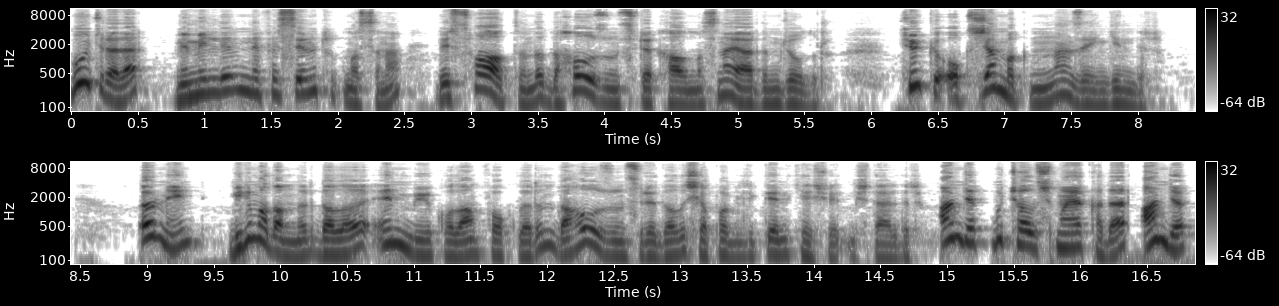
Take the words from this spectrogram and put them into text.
Bu hücreler memelilerin nefeslerini tutmasına ve su altında daha uzun süre kalmasına yardımcı olur. Çünkü oksijen bakımından zengindir. Örneğin bilim adamları dalağı en büyük olan fokların daha uzun süre dalış yapabildiklerini keşfetmişlerdir. Ancak bu çalışmaya kadar ancak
